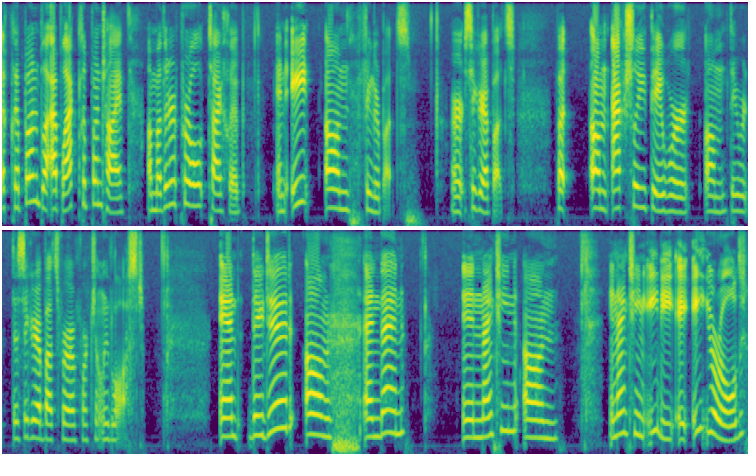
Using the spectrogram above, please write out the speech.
a clip-on, bla- a black clip-on tie, a mother-of-pearl tie clip, and eight um, finger butts or cigarette butts. But um, actually, they were um, they were the cigarette butts were unfortunately lost. And they did um, and then in 19 um in 1980, a eight-year-old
